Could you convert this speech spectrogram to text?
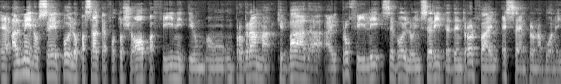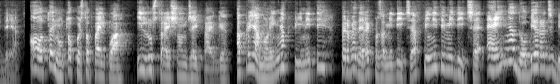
eh, almeno se poi lo passate a Photoshop, Affinity, un, un, programma che bada ai profili, se voi lo inserite dentro il file è sempre una buona idea. Ho ottenuto questo file qua, Illustration JPEG. Apriamolo in Affinity per vedere cosa mi dice. Affinity mi dice è in Adobe RGB.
